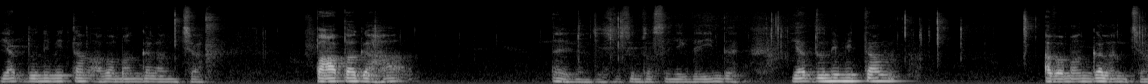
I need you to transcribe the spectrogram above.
jak dunimitam avamangalamča. Pápagaha, nevím, jsem zase někde jinde, jak dunimitam avamangalancha.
